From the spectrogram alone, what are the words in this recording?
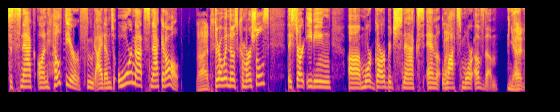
to snack on healthier food items or not snack at all. What? Throw in those commercials, they start eating uh, more garbage snacks and lots more of them. Yeah.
